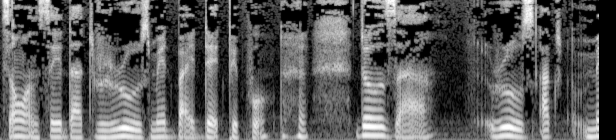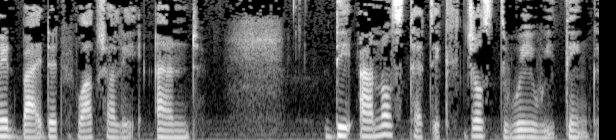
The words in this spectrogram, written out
someone said that rules made by dead people. Those are rules made by dead people actually. And they are not static just the way we think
